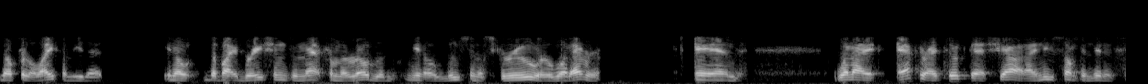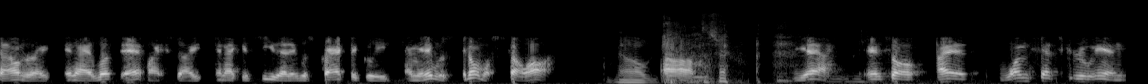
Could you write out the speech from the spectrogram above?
you know, for the life of me that, you know, the vibrations and that from the road would, you know, loosen a screw or whatever. And when I after I took that shot, I knew something didn't sound right, and I looked at my sight, and I could see that it was practically, I mean, it was, it almost fell off. oh, Um, yeah, and so I had one set screw in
